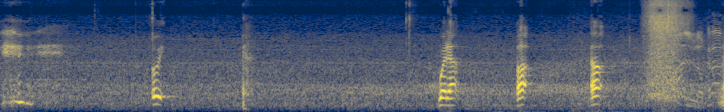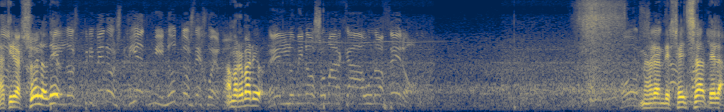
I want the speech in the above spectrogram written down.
Uy. Fuera. Ah. Ah. Me ha tirado al suelo, tío. en los primeros 10 minutos de juego. Vamos, Romario. El luminoso marca 1-0. Mejora en defensa de la-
